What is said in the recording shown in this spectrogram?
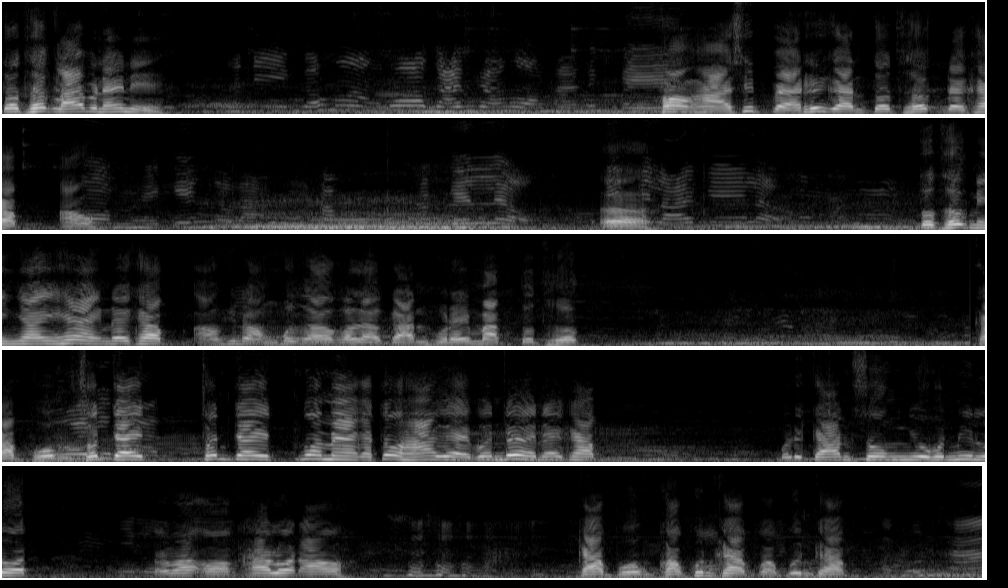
ตัวเถิกหลายไปไหนนี่อันนี้ก็ห้องพ่อกันค่ะห้องหาสิบแปดห้องหาสิบแปดคือกันตัวเถิกนะครับเอาพร้มให้เก่งแล้วล่ะทำมันเป็นแล้วเออมีหลายแม่แล้วตัวเถิกนี่ใหญ่แห้งนะครับเอาพี่น้องเบิ่งเอาก็แล้วกันผู้ใดมักตัวเถิก ครับผมสนใจสนใจว่าแม่กับโทรหาเอ่ยเพิ่นเด้อนะครับ บริการส่งอยู่คนมีรถมีรถแต่ว่าออกค่ารถเอา ครับผมขอบคุณครับขอบคุณครับ ขอบคุณค่ะ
